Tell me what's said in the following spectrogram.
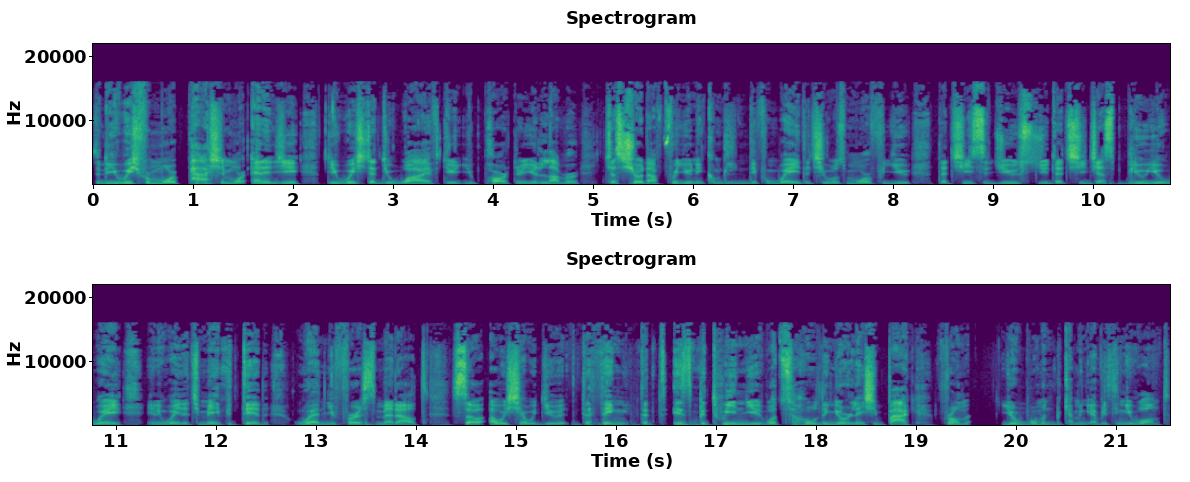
So, do you wish for more passion, more energy? Do you wish that your wife, your, your partner, your lover just showed up for you in a completely different way, that she was more for you, that she seduced you, that she just blew you away in a way that you maybe did when you first met out? So, I will share with you the thing that is between you, what's holding your relationship back from your woman becoming everything you want.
